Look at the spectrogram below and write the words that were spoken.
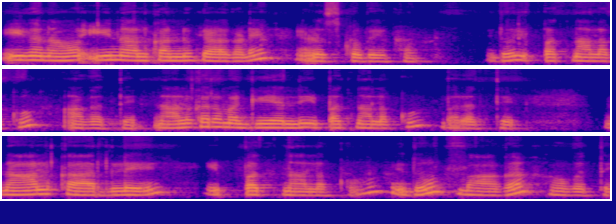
ಈಗ ನಾವು ಈ ನಾಲ್ಕನ್ನು ಕೆಳಗಡೆ ಇಳಿಸ್ಕೋಬೇಕು ಇದು ಇಪ್ಪತ್ತ್ನಾಲ್ಕು ಆಗತ್ತೆ. ನಾಲ್ಕರ ಮಗ್ಗಿಯಲ್ಲಿ ಇಪ್ಪತ್ತ್ನಾಲ್ಕು ಬರುತ್ತೆ. ನಾಲ್ಕಾರಲೆ ಇಪ್ಪತ್ತ್ನಾಲ್ಕು ಇದು ಭಾಗ ಹೋಗುತ್ತೆ.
